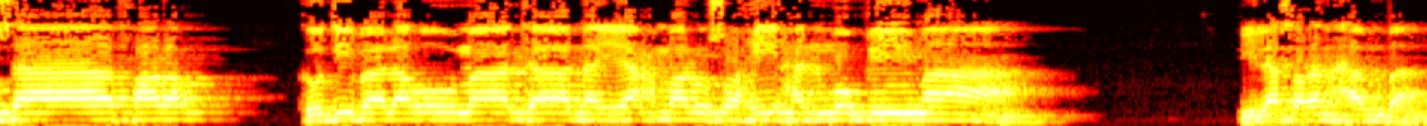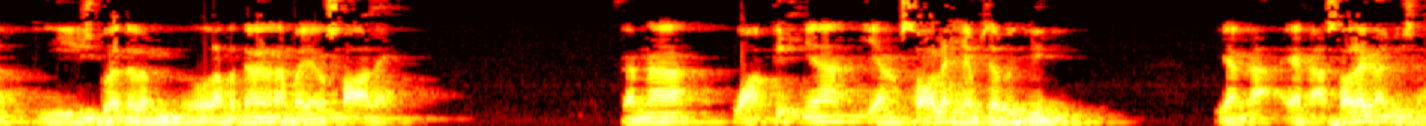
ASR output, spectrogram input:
safara kutiba lahu ma kana ya'malu sahihan muqima. Bila seorang hamba disebutkan dalam lafaznya hamba yang saleh. Karena wakilnya yang soleh yang bisa begini, yang nggak yang nggak soleh nggak bisa.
